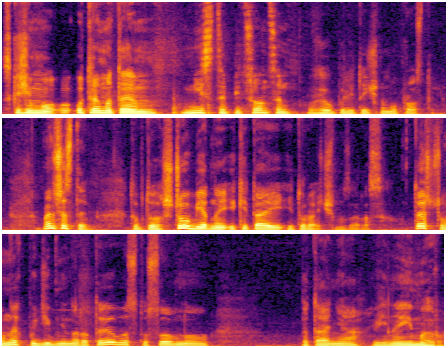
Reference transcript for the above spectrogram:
скажімо, отримати місце під сонцем в геополітичному просторі. Менше з тим. Тобто, що об'єднує і Китай, і Туреччину зараз? Те, що в них подібні наративи стосовно питання війни і миру.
